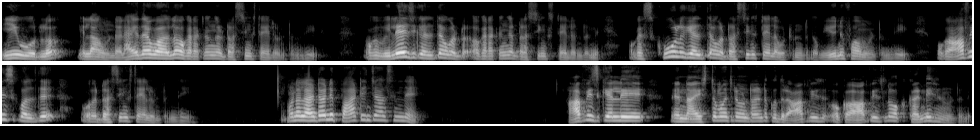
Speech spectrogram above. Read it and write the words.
ఈ ఊర్లో ఇలా ఉండాలి. హైదరాబాద్లో ఒక రకంగా డ్రెస్సింగ్ స్టైల్ ఉంటుంది. ఒక విలేజ్కి వెళ్తే ఒక ఒక రకంగా డ్రెస్సింగ్ స్టైల్ ఉంటుంది. ఒక స్కూల్కి వెళ్తే ఒక డ్రెస్సింగ్ స్టైల్ ఒకటి ఉంటుంది. ఒక యూనిఫామ్ ఉంటుంది. ఒక ఆఫీస్కి వెళ్తే ఒక డ్రెస్సింగ్ స్టైల్ ఉంటుంది. మనం లాంటివన్నీ పాటించాల్సిందే. ఆఫీస్కి వెళ్ళి నేను నా ఇష్టం వచ్చిన ఉంటానంటే కుదిరి ఆఫీస్ ఒక ఆఫీస్లో ఒక కండిషన్ ఉంటుంది.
